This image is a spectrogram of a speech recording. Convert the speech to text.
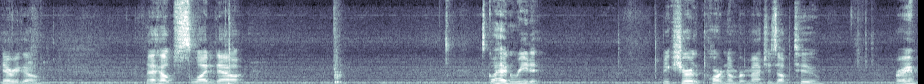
There we go. That helps slide it out. Let's go ahead and read it. Make sure the part number matches up too, right?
